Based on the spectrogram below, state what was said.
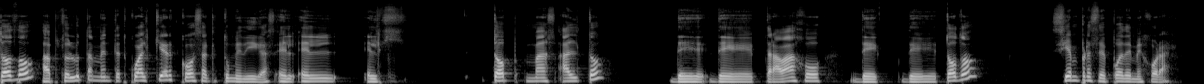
todo, absolutamente cualquier cosa que tú me digas, el, el, el top más alto de, de trabajo, de, de todo, siempre se puede mejorar.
